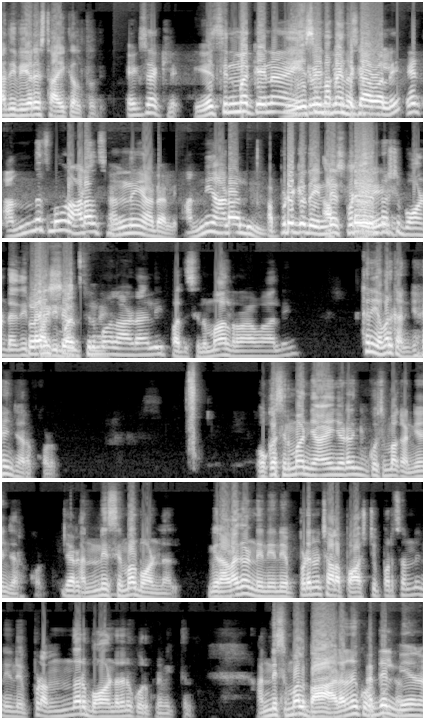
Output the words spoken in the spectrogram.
అది వేరే స్థాయికి వెళ్తుంది. ఎగ్జాక్ట్లీ ఏ సినిమాకైనా ఏ సినిమాకైనా కావాలి. అందరి సినిమా కూడా ఆడాల్సింది అన్ని ఆడాలి. అన్ని ఆడాలి. అప్పుడే కదా ఇండస్ట్రీ ఇండస్ట్రీ అవుతుంది. సినిమాలు ఆడాలి పది సినిమాలు రావాలి. కానీ ఎవరికి అన్యాయం జరగకూడదు. ఒక సినిమా న్యాయం చేయడానికి ఇంకో సినిమాకి అన్యాయం జరగకూడదు. జరగ- అన్ని సినిమాలు బాగుండాలి. మీరు అడగండి నేను ఎప్పుడైనా చాలా పాజిటివ్ పర్సన్ నేను ఎప్పుడు అందరూ బాగుండాలని కోరుకునే వ్యక్తిని. అన్ని సినిమాలు బాగా ఆడాలని అదే కోరుకుంటాను. నేను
